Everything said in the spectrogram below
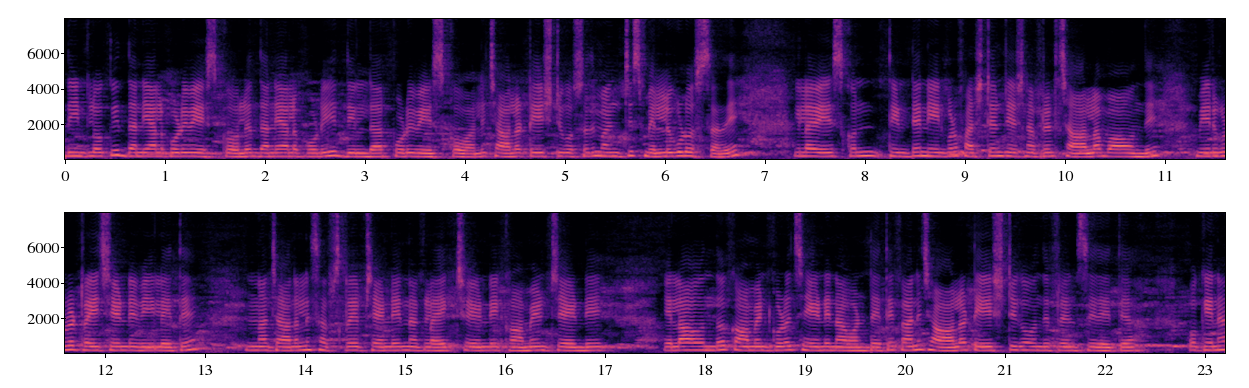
దీంట్లోకి ధనియాల పొడి వేసుకోవాలి. ధనియాల పొడి దిల్దార్ పొడి వేసుకోవాలి. చాలా టేస్టీగా వస్తుంది. మంచి స్మెల్ కూడా వస్తుంది. ఇలా వేసుకొని తింటే నేను కూడా ఫస్ట్ టైం చేసిన ఫ్రెండ్స్. చాలా బాగుంది. మీరు కూడా ట్రై చేయండి వీలైతే. నా ఛానల్ని సబ్స్క్రైబ్ చేయండి నాకు లైక్ చేయండి కామెంట్ చేయండి. ఎలా ఉందో కామెంట్ కూడా చేయండి నా వంట అయితే. కానీ చాలా టేస్టీగా ఉంది ఫ్రెండ్స్ ఇదైతే. ఓకేనా?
